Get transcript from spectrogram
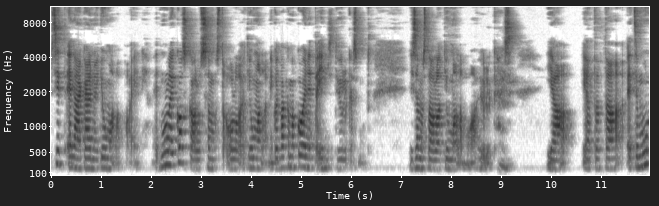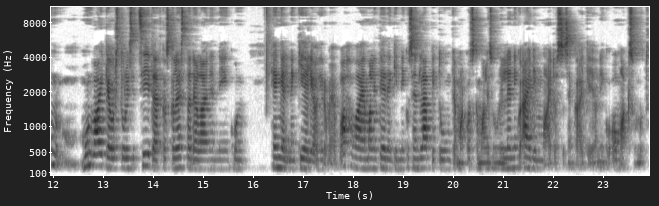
sit enää käynyt Jumalapainia. Että mulla ei koskaan ollut semmoista oloa, että Jumala, niin kuin, että vaikka mä koin, että ihmiset hylkäs mut, niin semmoista oloa, että Jumala mua hylkäisi. Mm. Ja, ja tota, että se mun, mun vaikeus tuli sit siitä, että koska lestadiolainen niin kun, hengellinen kieli on hirveän vahvaa ja mä olin tietenkin niin sen läpi tunkema, koska mä olin suunnilleen niin äidinmaidossa sen kaiken jo niin omaksunut.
